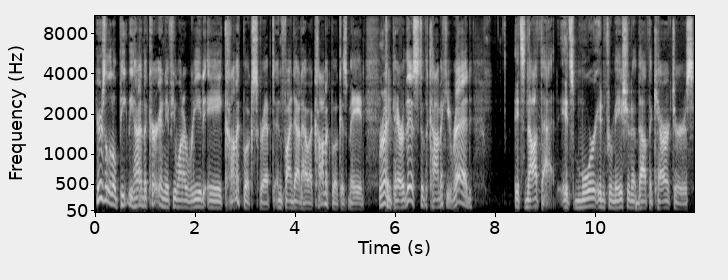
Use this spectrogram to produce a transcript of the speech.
here's a little peek behind the curtain if you want to read a comic book script and find out how a comic book is made. Right. Compare this to the comic you read. It's not that. It's more information about the characters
